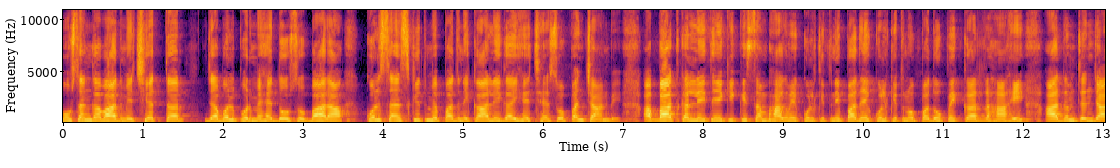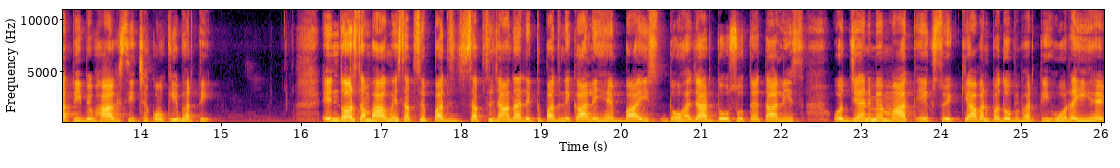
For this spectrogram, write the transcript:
होशंगाबाद में छिहत्तर, जबलपुर में है 212 कुल संस्कृत में पद निकाले गए हैं छः सौ पंचानवे। अब बात कर लेते हैं कि किस संभाग में कुल कितने पद हैं, कुल कितनों पदों पर कर रहा है आदम जनजाति विभाग शिक्षकों की भर्ती। इंदौर संभाग में सबसे पद, सबसे ज़्यादा रिक्त पद निकाले हैं बाईस, दो हज़ार दो सौ तैंतालीस उज्जैन में मात्र एक सौ इक्यावन पदों पर भर्ती हो रही है।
